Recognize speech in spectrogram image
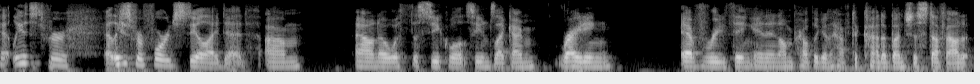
at least for at least for Forged Steel, I did. Um, I don't know with the sequel, it seems like I'm writing everything in, and I'm probably gonna have to cut a bunch of stuff out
